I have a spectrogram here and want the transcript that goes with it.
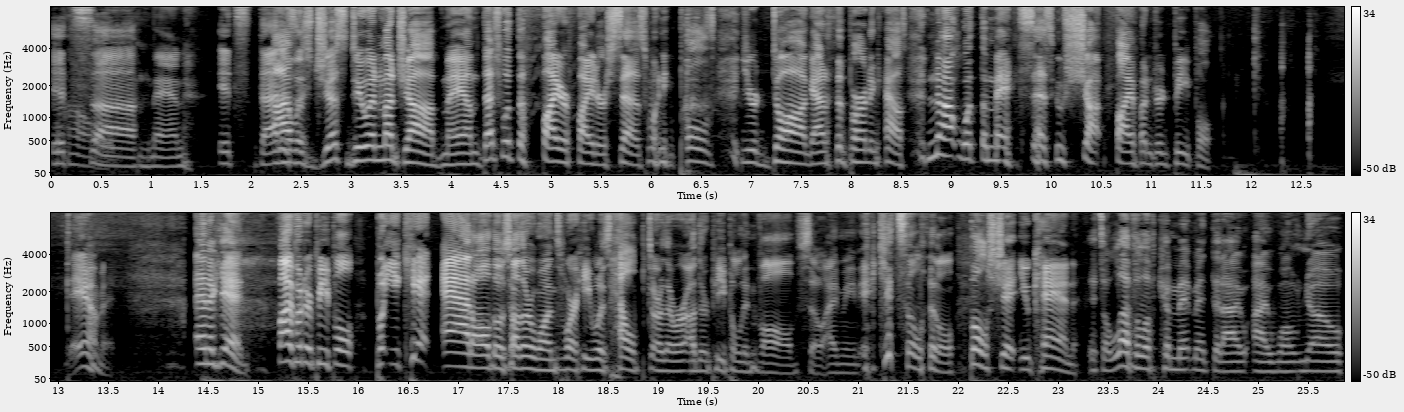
it's uh Man, it's that I is a- was just doing my job, ma'am. That's what the firefighter says when he pulls your dog out of the burning house. Not what the man says who shot 500 people. damn it. And again, 500 people, but you can't add all those other ones where he was helped or there were other people involved. So I mean, it gets a little Bullshit, you can. it's a level of commitment that I I won't know.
